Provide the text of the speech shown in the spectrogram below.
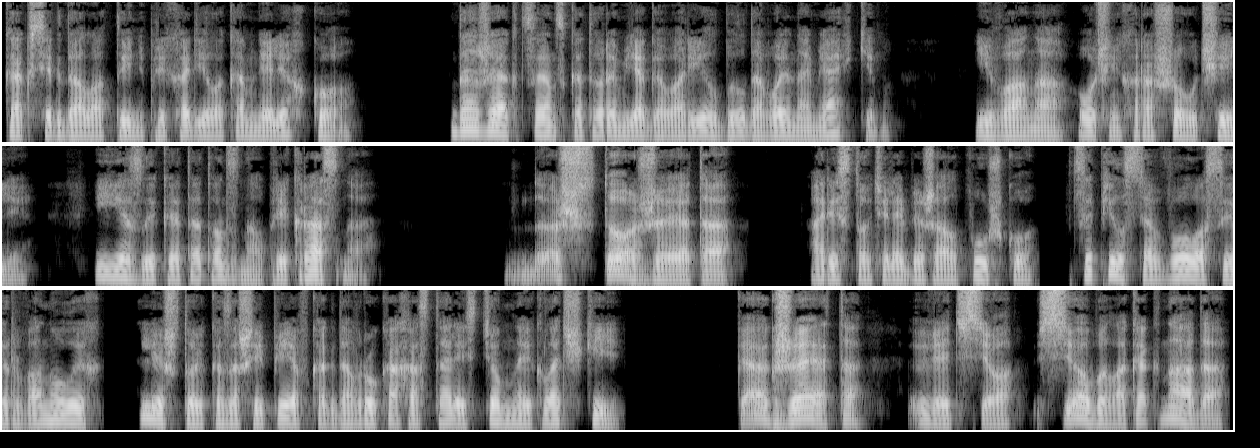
Как всегда, латынь приходила ко мне легко. Даже акцент, с которым я говорил, был довольно мягким. Ивана очень хорошо учили, и язык этот он знал прекрасно. «Да что же это?» Аристотель обежал пушку, вцепился в волосы и рванул их, лишь только зашипев, когда в руках остались темные клочки. «Как же это? Ведь все, все было как надо.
